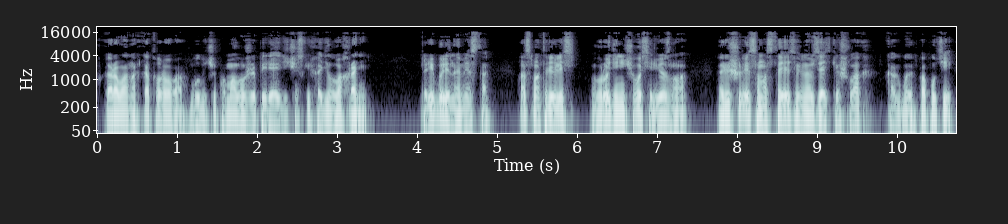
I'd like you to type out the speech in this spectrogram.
в караванах которого, будучи помоложе, периодически ходил в охране. Прибыли на место, осмотрелись, вроде ничего серьезного, решили самостоятельно взять кишлак, как бы по пути.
